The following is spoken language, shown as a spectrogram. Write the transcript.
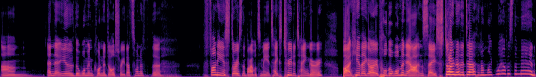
Um, and the, you know, the woman caught in adultery, that's one of the funniest stories in the Bible to me. It takes two to tango, but here they go, pull the woman out and say, stone her to death. And I'm like, where was the man?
